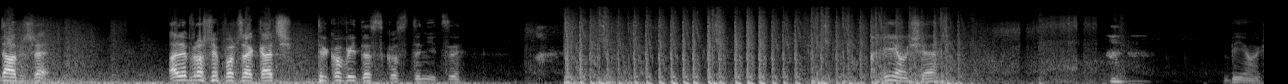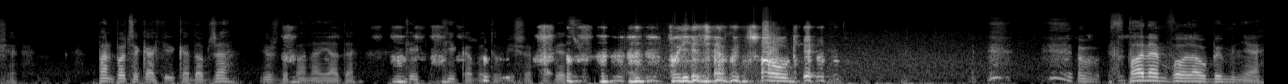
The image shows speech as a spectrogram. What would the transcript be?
Dobrze. Ale proszę poczekać. Tylko wyjdę z kostnicy. Biją się. Biją się. Pan poczeka chwilkę, dobrze? Już do pana jadę. Chwil, chwilkę, bo tu wiszę w powietrzu. Pojedziemy czołgiem. Z panem wolałby mnie.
